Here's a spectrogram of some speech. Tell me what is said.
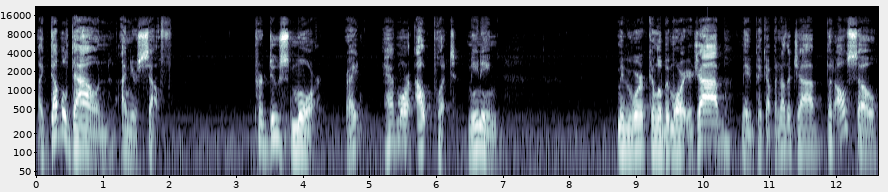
Like double down on yourself. Produce more, right? Have more output, meaning maybe work a little bit more at your job, maybe pick up another job, but also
